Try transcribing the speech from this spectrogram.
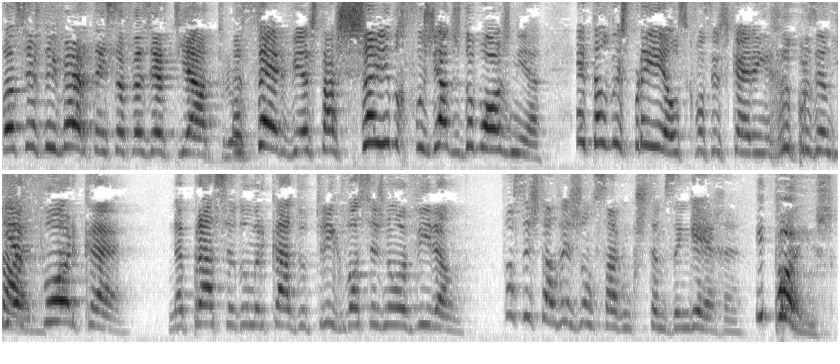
Vocês divertem-se a fazer teatro. A Sérvia está cheia de refugiados da Bósnia. É talvez para eles que vocês querem E representar. a forca? Na praça do mercado do trigo vocês não a viram? Vocês talvez não sabem que estamos em guerra. E depois?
